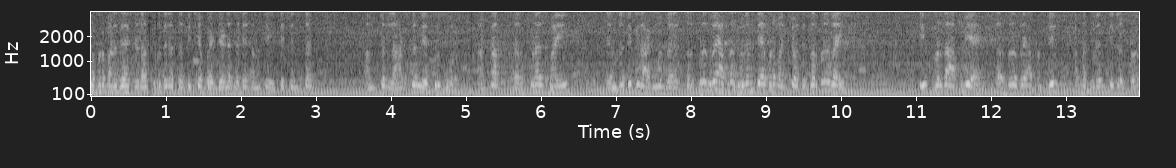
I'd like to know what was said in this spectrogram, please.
आपण पाहतो क्रीडा स्पर्धेला सदिच्छा भेट देण्यासाठी आमचे हितचिंतक आमचं लाडकं नेतृत्व. आता सरफराज भाई यांचं देखील आगमन झालं. सरफराज भाई आपला विनंती आपण मंचावरती सरफराज भाई ही स्पर्धा आपली आहे. सरफराज भाई आपण तीच आपण विनंती करतो.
